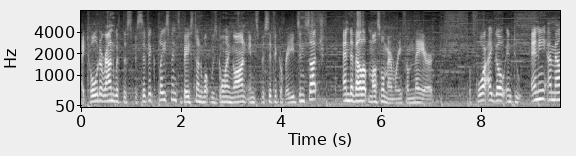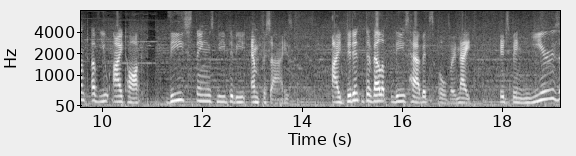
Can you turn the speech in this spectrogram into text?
I toyed around with the specific placements based on what was going on in specific raids and such, and developed muscle memory from there. Before I go into any amount of UI talk, these things need to be emphasized. I didn't develop these habits overnight. It's been years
